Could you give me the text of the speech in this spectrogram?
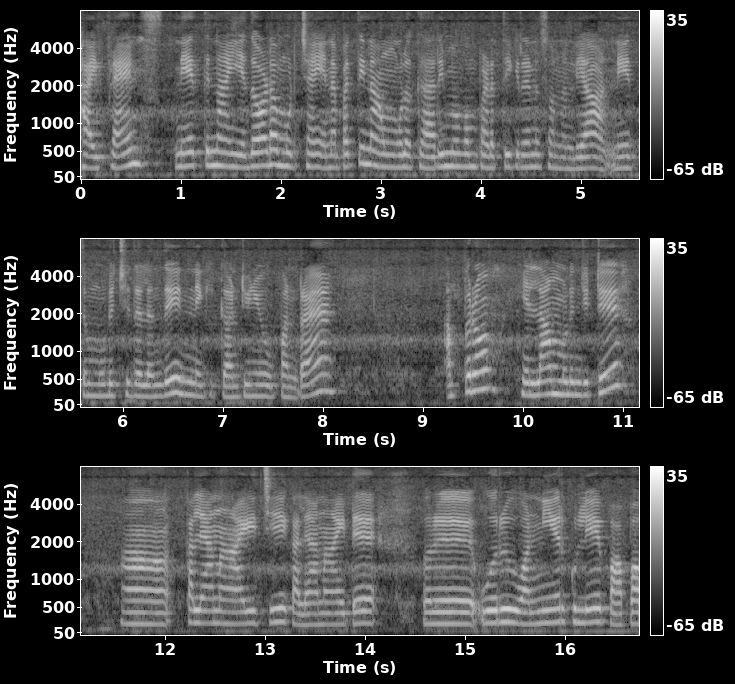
ஹாய் ஃப்ரெண்ட்ஸ் நேற்று நான் எதோட முடித்தேன் என்னை பற்றி நான் உங்களுக்கு அறிமுகம் படுத்திக்கிறேன்னு சொன்னேன் இல்லையா நேற்று முடிச்சதுலேருந்து இன்றைக்கி கண்டினியூ பண்ணுறேன் அப்புறம் எல்லாம் முடிஞ்சிட்டு கல்யாணம் ஆயிடுச்சு. கல்யாணம் ஆகிட்டு ஒரு ஒரு ஒன் இயர்க்குள்ளேயே பாப்பா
